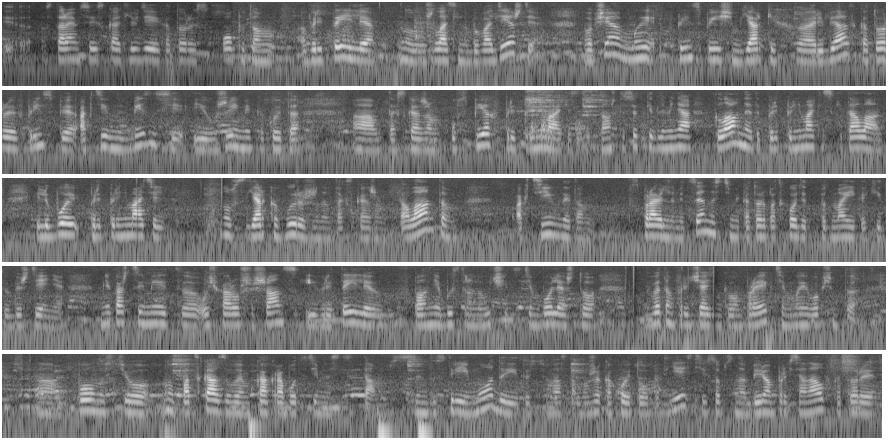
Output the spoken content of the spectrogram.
стараемся искать людей, которые с опытом в ритейле, ну, желательно бы в одежде. Вообще мы, в принципе, ищем ярких э, ребят, которые, в принципе, активны в бизнесе и уже имеют какой-то а, так скажем, успех в предпринимательстве. Потому что все-таки для меня главное это предпринимательский талант. И любой предприниматель ну, с ярко выраженным, так скажем, талантом, активный, там, с правильными ценностями, которые подходят под мои какие-то убеждения, мне кажется, имеет э, очень хороший шанс и в ритейле вполне быстро научиться. Тем более, что в этом франчайзинговом проекте мы, в общем-то, э, полностью ну, подсказываем, как работать именно с, там, с индустрией моды, и, то есть у нас там уже какой-то опыт есть, и, собственно, берем профессионалов, которые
